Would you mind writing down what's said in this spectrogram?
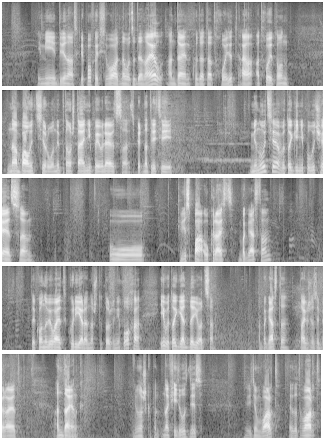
имеет 12 крипов и всего одного за Denial. Undying куда-то отходит, а отходит он на баунти руны, потому что они появляются теперь на третьей минуте. В итоге не получается у Виспа украсть богатство. Так он убивает курьера, но что тоже неплохо. И в итоге отдается. А богатство также забирает Undying. Немножко нафидел здесь. Видим вард. Этот вард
